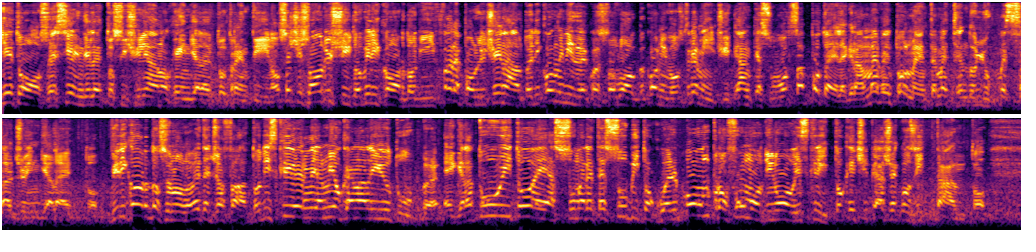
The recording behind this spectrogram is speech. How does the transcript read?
pietose sia in dialetto siciliano che in dialetto trentino. Se ci sono riuscito vi ricordo di fare pollice in alto e di condividere questo vlog con i vostri amici, anche su WhatsApp o Telegram, eventualmente mettendogli un messaggio in dialetto. Vi ricordo, se non l'avete già fatto, di iscrivervi al mio canale YouTube. È gratuito e assumerete subito quel buon profumo di nuovo iscritto che ci piace così tanto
